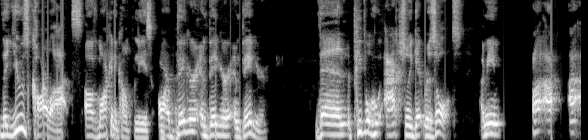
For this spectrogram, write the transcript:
the used car lots of marketing companies are bigger and bigger and bigger than the people who actually get results. I mean, I, I, I,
